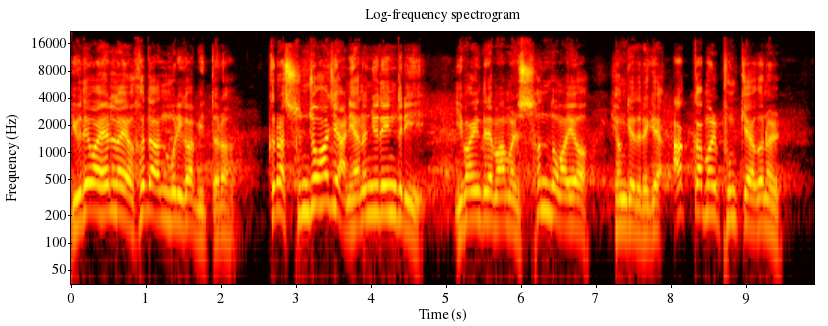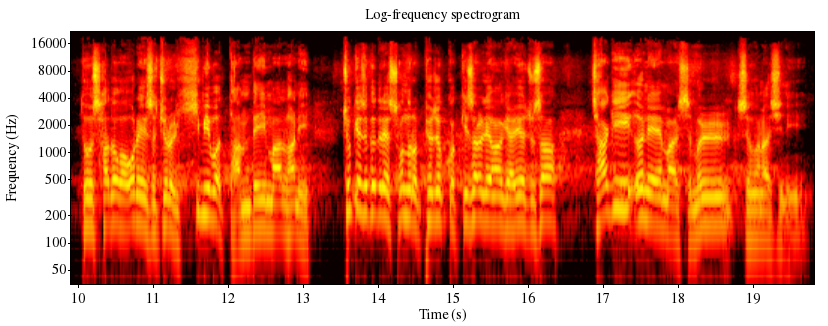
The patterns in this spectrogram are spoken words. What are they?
유대와 헬라의 허다한 무리가 믿더라. 그러나 순종하지 아니하는 유대인들이 이방인들의 마음을 선동하여 형제들에게 악감을 품게 하거늘 두 사도가 오래 있어 주를 힘입어 담대히 말하니 주께서 그들의 손으로 표적과 기사를 행하게 하여 주사 자기 은혜의 말씀을 증언하시니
